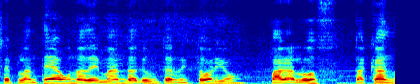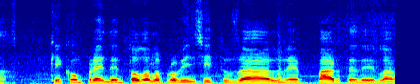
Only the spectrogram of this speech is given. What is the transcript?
se plantea una demanda de un territorio para los tacanas, que comprenden toda la provincia Iturral, parte de la,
